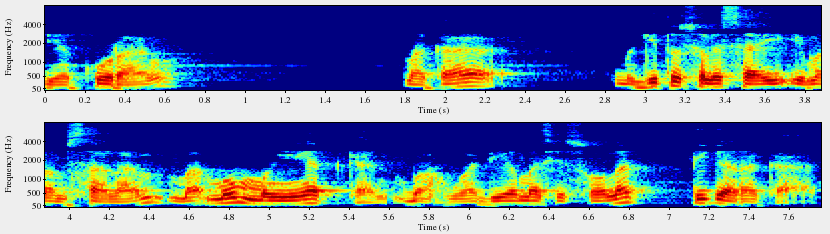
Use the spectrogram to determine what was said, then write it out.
dia kurang, maka begitu selesai imam salam, makmum mengingatkan bahwa dia masih sholat tiga rakaat.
